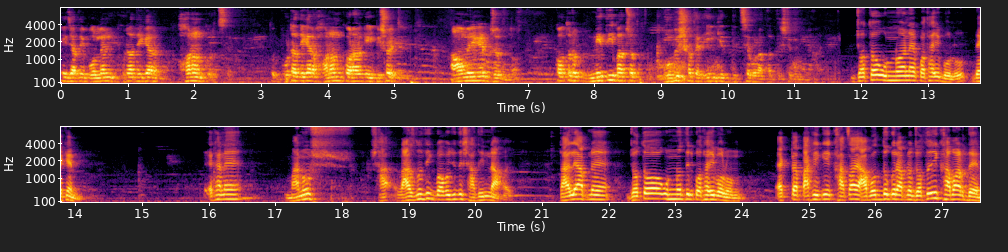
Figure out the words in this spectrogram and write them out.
এই যে আপনি বললেন ভোটাধিকার হনন করছে তো ভোটাধিকার হনন করার এই বিষয়টি আওয়ামী লীগের জন্য কতটুকু নেতিবাচক ভবিষ্যতের ইঙ্গিত দিচ্ছে বলে আপনার দৃষ্টিভঙ্গি মনে হয়? যত উন্নয়নের কথাই বলুক দেখেন এখানে মানুষ রাজনৈতিকভাবে যদি স্বাধীন না হয় তাহলে আপনি যত উন্নতির কথাই বলুন একটা পাখিকে খাঁচায় আবদ্ধ করে আপনি যতই খাবার দেন,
